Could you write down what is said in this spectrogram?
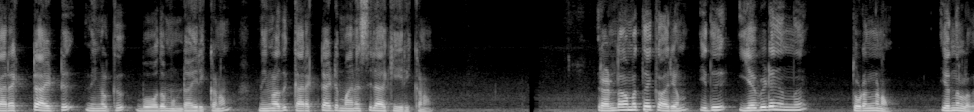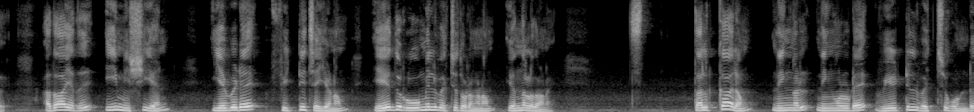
കറക്റ്റായിട്ട് നിങ്ങൾക്ക് ബോധമുണ്ടായിരിക്കണം. നിങ്ങളത് കറക്റ്റായിട്ട് മനസ്സിലാക്കിയിരിക്കണം. രണ്ടാമത്തെ കാര്യം ഇത് എവിടെ നിന്ന് തുടങ്ങണം എന്നുള്ളത്. അതായത് ഈ മിഷ്യൻ എവിടെ ഫിറ്റ് ചെയ്യണം ഏത് റൂമിൽ വെച്ച് തുടങ്ങണം എന്നുള്ളതാണ്. തൽക്കാലം നിങ്ങൾ നിങ്ങളുടെ വീട്ടിൽ വെച്ചുകൊണ്ട്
